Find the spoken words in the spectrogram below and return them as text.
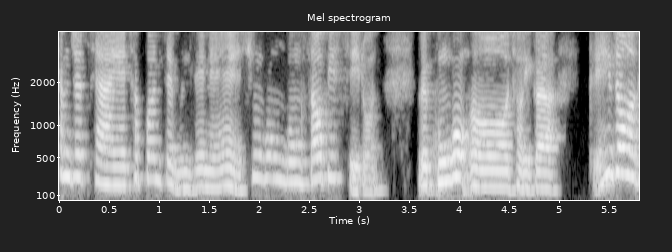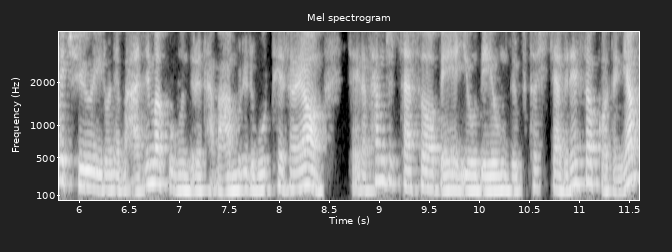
3주차의 첫 번째 문제는 신공공 서비스 이론. 왜 공공, 어, 저희가 그 행정학의 주요 이론의 마지막 부분들을 다 마무리를 못해서요. 제가 3주차 수업에 이 내용들부터 시작을 했었거든요.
